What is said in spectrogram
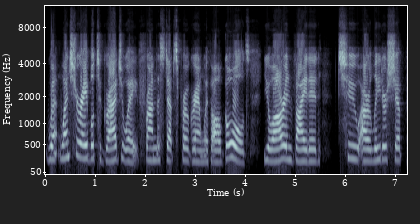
once you're able to graduate from the STEPS program with all golds, you are invited to our leadership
